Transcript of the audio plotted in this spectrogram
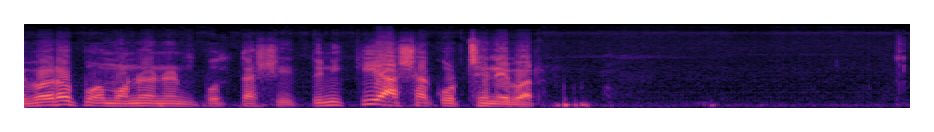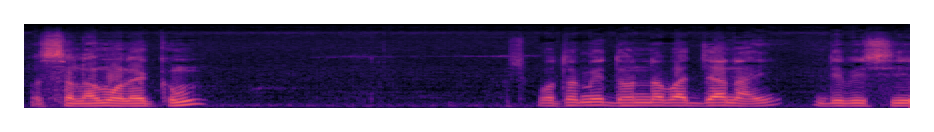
এবারও মনোনয়ন প্রত্যাশী। তিনি কি আশা করছেন এবার? আসসালামু আলাইকুম। প্রথমে ধন্যবাদ জানাই ডিবিসি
